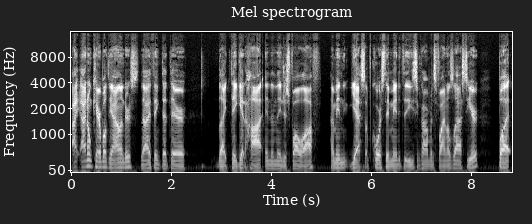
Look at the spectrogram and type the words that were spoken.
I, I don't care about the Islanders. I think that they're like they get hot and then they just fall off. I mean, yes, of course they made it to the Eastern Conference Finals last year, but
